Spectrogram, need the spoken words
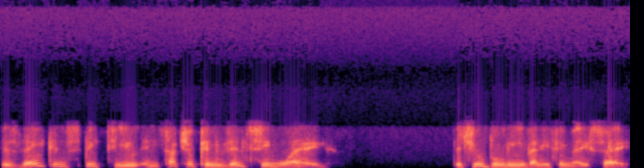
is they can speak to you in such a convincing way that you believe anything they say.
